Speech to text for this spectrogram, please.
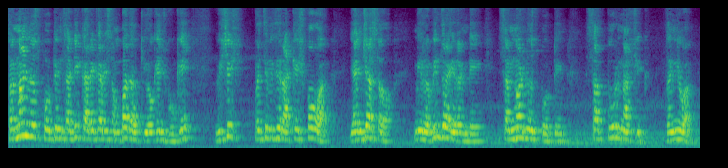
सन्मान न्यूज फोर्टीनसाठी कार्यकारी संपादक योगेश घुगे विशेष प्रतिनिधी राकेश पवार यांच्यासह मी रवींद्र एरंडे सन्मान न्यूज फोर्टीन सातपूर नाशिक. धन्यवाद.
